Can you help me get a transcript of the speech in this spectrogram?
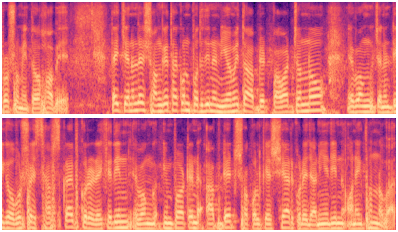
প্রশমিত হবে। তাই চ্যানেলের সঙ্গে থাকুন প্রতিদিনের নিয়মিত আপডেট পাওয়ার জন্য এবং চ্যানেলটিকে অবশ্যই সাবস্ক্রাইব করে রেখে দিন এবং ইম্পর্টেন্ট আপডেট সকলকে শেয়ার করে জানিয়ে দিন। অনেক ধন্যবাদ।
